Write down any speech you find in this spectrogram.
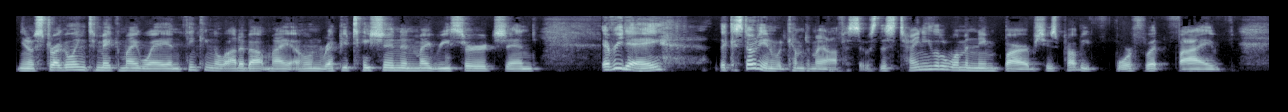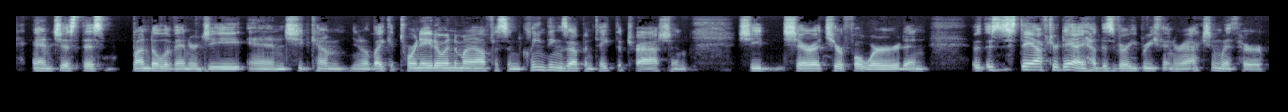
You know, struggling to make my way and thinking a lot about my own reputation and my research. And every day, the custodian would come to my office. It was this tiny little woman named Barb. She was probably four foot five, and just this bundle of energy. And she'd come, you know, like a tornado into my office and clean things up and take the trash. And she'd share a cheerful word. And it was just day after day, I had this very brief interaction with her.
